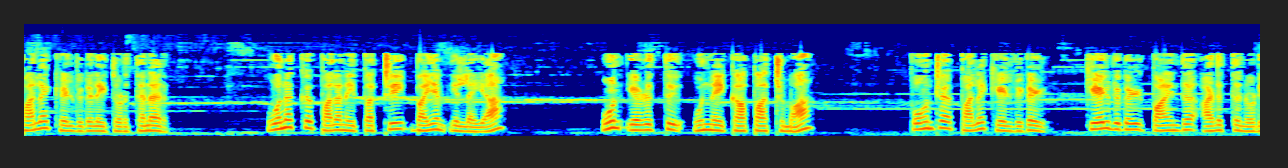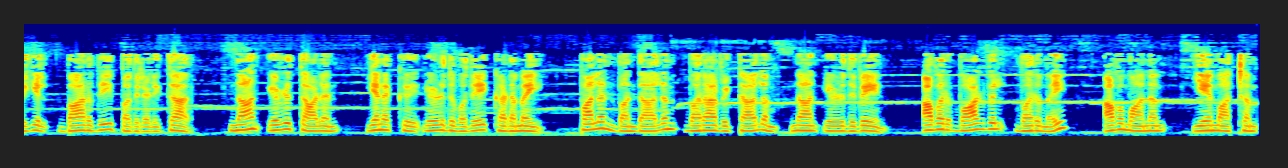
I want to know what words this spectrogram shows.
பல கேள்விகளை தொடுத்தனர். உனக்கு பலனை பற்றி பயம் இல்லையா? உன் எழுத்து உன்னை காப்பாற்றுமா? போன்ற பல கேள்விகள் கேள்விகள் பாய்ந்த அடுத்த நொடியில் பாரதி பதிலளித்தார். நான் எழுத்தாளன் எனக்கு எழுதுவதே கடமை. பலன் வந்தாலும் வராவிட்டாலும் நான் எழுதுவேன். அவர் வாழ்வில் வறுமை அவமானம் ஏமாற்றம்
